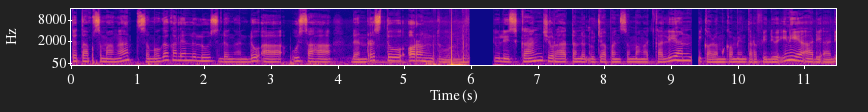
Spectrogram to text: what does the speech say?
Tetap semangat, semoga kalian lulus dengan doa, usaha, dan restu orang tua. Tuliskan curhatan dan ucapan semangat kalian di kolom komentar video ini ya adik-adik.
